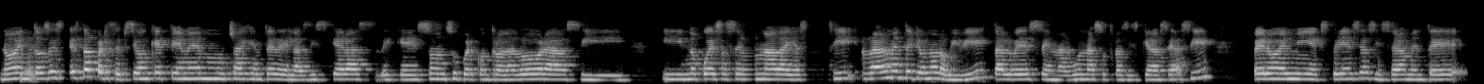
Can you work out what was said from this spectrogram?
¿no? Entonces, esta percepción que tienen mucha gente de las disqueras de que son súper controladoras y y no puedes hacer nada y así. Realmente yo no lo viví, tal vez en algunas otras disqueras sea así, pero en mi experiencia sinceramente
